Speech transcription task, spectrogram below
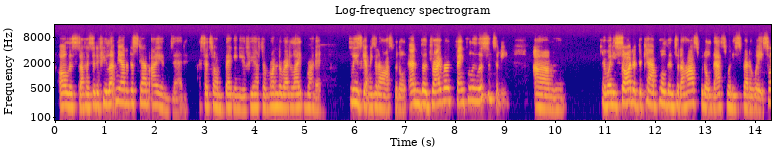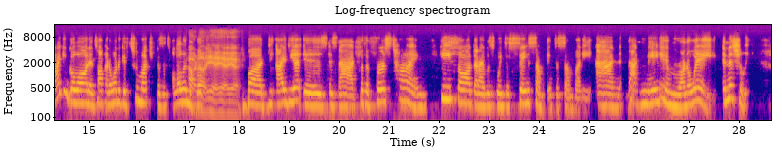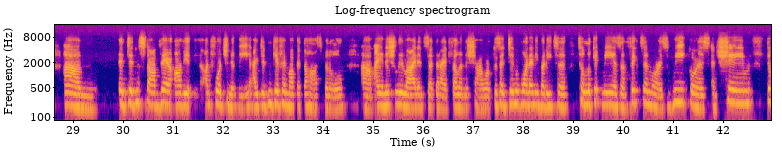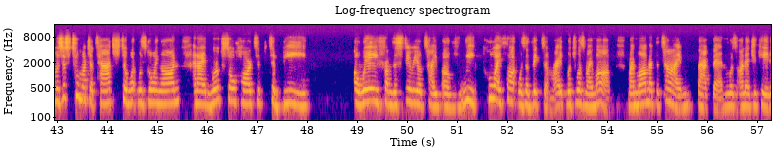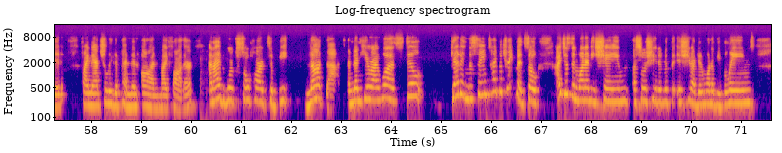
all this stuff. I said, if you let me out of this cab, I am dead. I said, so I'm begging you, if you have to run the red light, run it. Please get me to the hospital. And the driver thankfully listened to me. Um, and when he saw that the cab pulled into the hospital, that's when he sped away. So I can go on and talk. I don't want to give too much because it's all in the oh, book. No, yeah, yeah, yeah. But the idea is is that for the first time, he thought that I was going to say something to somebody, and that made him run away initially. Um, it didn't stop there, obviously. Unfortunately, I didn't give him up at the hospital. Um, I initially lied and said that I had fell in the shower because I didn't want anybody to to look at me as a victim or as weak or as and shame. There was just too much attached to what was going on, and I had worked so hard to to be away from the stereotype of weak who I thought was a victim, right? Which was my mom. My mom at the time back then was uneducated, financially dependent on my father. And I'd worked so hard to be not that. And then here I was still getting the same type of treatment. So I just didn't want any shame associated with the issue. I didn't want to be blamed.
